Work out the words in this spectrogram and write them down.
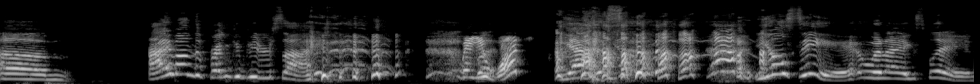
um, I'm on the friend computer side. Wait, you what? Yes. You'll see when I explain.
